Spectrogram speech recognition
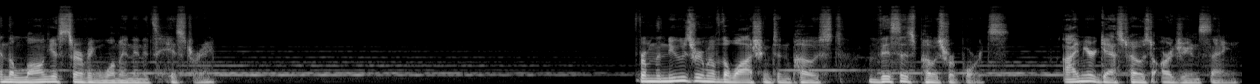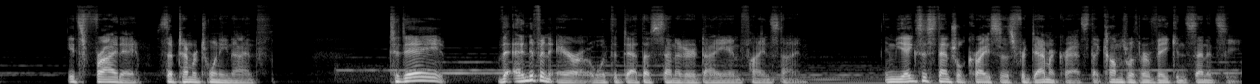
and the longest serving woman in its history. From the newsroom of the Washington Post, this is Post Reports. I'm your guest host, Arjun Singh. It's Friday, September 29th. Today, the end of an era with the death of Senator Dianne Feinstein, and the existential crisis for Democrats that comes with her vacant Senate seat.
